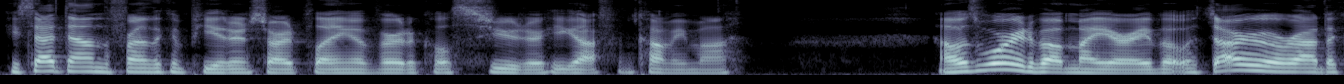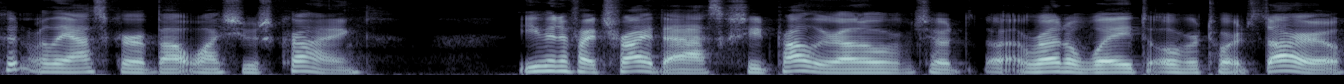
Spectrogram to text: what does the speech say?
He sat down in the front of the computer and started playing a vertical shooter he got from Kamima. I was worried about Mayuri, but with Daru around, I couldn't really ask her about why she was crying. Even if I tried to ask, she'd probably run over to uh, run away to over towards Daru.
